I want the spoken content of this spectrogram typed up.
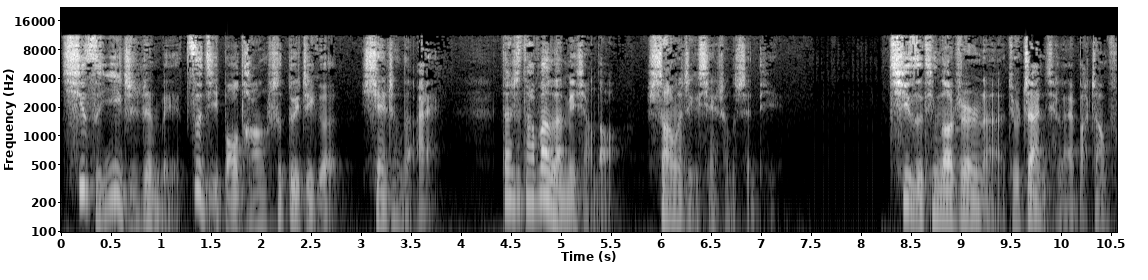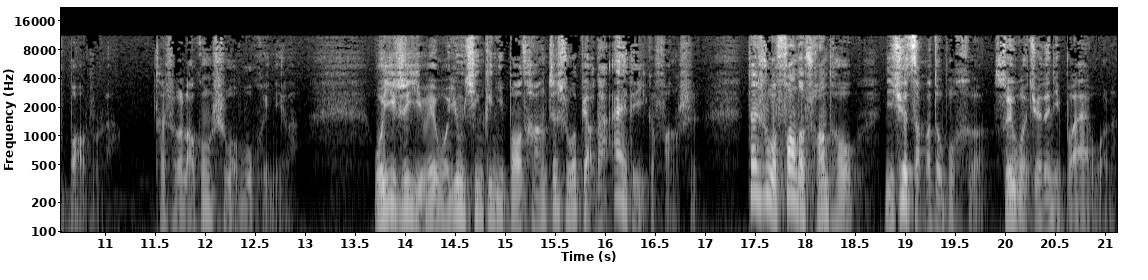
妻子一直认为自己煲汤是对这个先生的爱，但是他万万没想到伤了这个先生的身体。妻子听到这儿呢，就站起来把丈夫抱住了。她说：“老公，是我误会你了。我一直以为我用心给你煲汤，这是我表达爱的一个方式。但是我放到床头，你却怎么都不喝，所以我觉得你不爱我了。”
